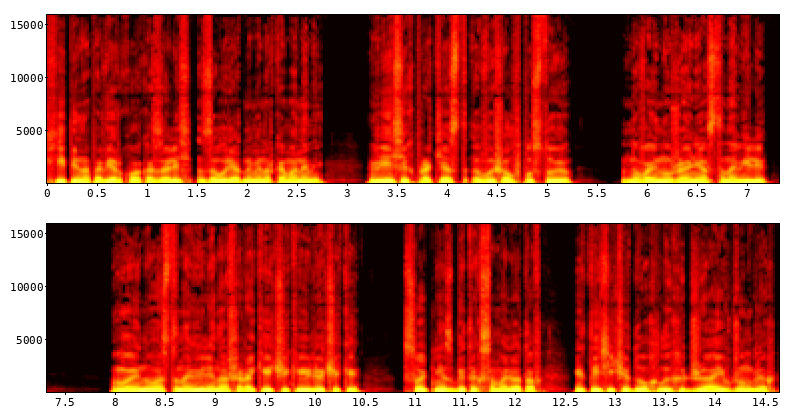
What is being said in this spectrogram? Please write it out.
хиппи на поверку оказались заурядными наркоманами. Весь их протест вышел впустую. Но войну же они остановили. Войну остановили наши ракетчики и летчики. Сотни сбитых самолетов и тысячи дохлых джай в джунглях.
